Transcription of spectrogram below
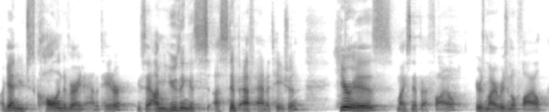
again, you just call into variant annotator. You say, I'm using a, a SnpEff annotation. Here is my SnpEff file. Here's my original file.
